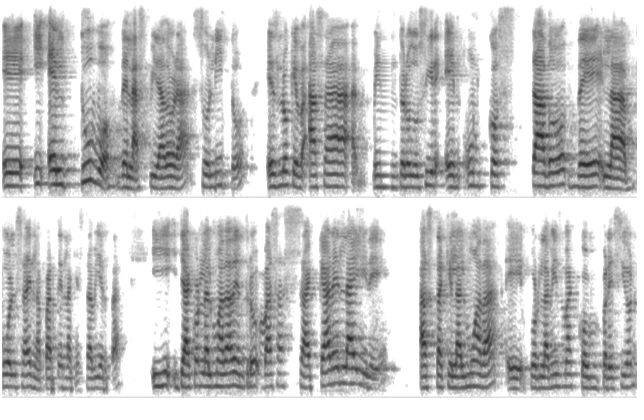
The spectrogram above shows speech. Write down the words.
Eh, y el tubo de la aspiradora solito es lo que vas a introducir en un costado de la bolsa, en la parte en la que está abierta y ya con la almohada adentro vas a sacar el aire hasta que la almohada, eh, por la misma compresión,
